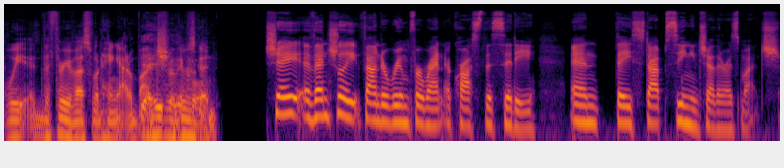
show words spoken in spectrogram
we the three of us would hang out a Yeah, bunch. he's really it was cool. good. Shay eventually found a room for rent across the city, and they stopped seeing each other as much.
